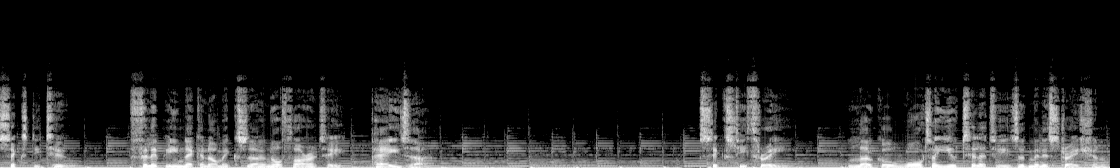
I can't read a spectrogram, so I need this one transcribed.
62. Philippine Economic Zone Authority, PEZA. 63. Local Water Utilities Administration,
